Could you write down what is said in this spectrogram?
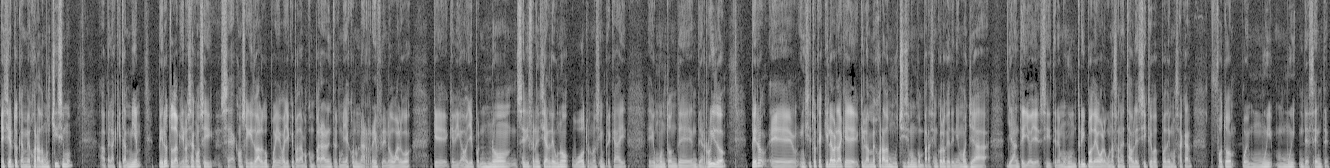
Es cierto que han mejorado muchísimo, Apple aquí también, pero todavía no se ha, conseguido, algo, pues, oye, que podamos comparar, entre comillas, con una refle, ¿no? O algo que, diga, oye, pues no sé diferenciar de uno u otro, ¿no? Siempre que hay un montón de, de ruido, pero eh, insisto que aquí la verdad que, lo han mejorado muchísimo en comparación con lo que teníamos ya, ya antes. Y oye, si tenemos un trípode o alguna zona estable, sí que podemos sacar fotos pues muy, muy decentes.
